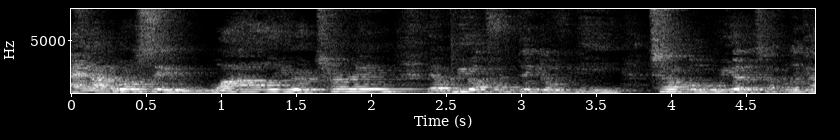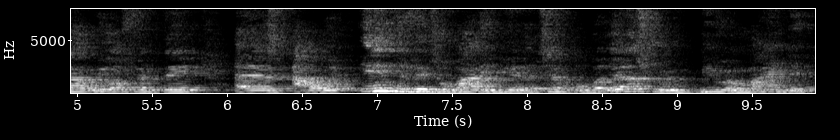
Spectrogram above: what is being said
And I want to say, while you're turning, that we often think of the temple, we are the temple of God, we often think as our individual body being a temple, but let us re be reminded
